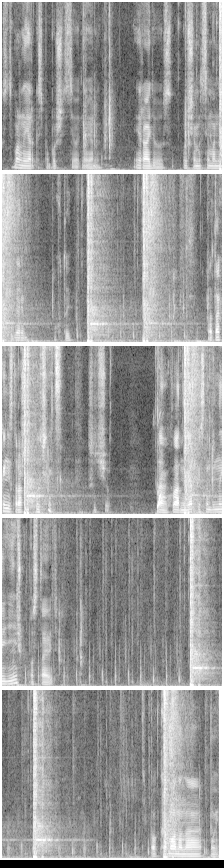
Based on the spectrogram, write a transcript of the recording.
Кстати, можно яркость побольше сделать, наверное. И радиус. Вообще максимально зафигарим. Ух ты. А так и не страшно получается. Шучу. Так, ладно, яркость надо на единичку поставить. Типа, come on, она... Ой.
